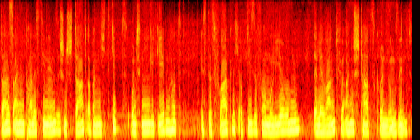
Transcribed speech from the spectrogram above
Da es einen palästinensischen Staat aber nicht gibt und nie gegeben hat, ist es fraglich, ob diese Formulierungen relevant für eine Staatsgründung sind.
